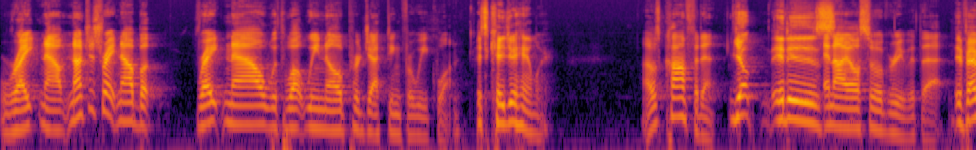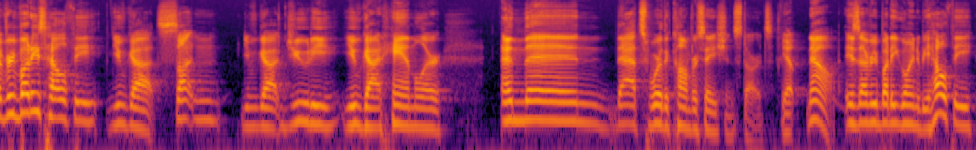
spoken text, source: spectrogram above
right now? Not just right now, but right now with what we know projecting for week one. It's KJ Hamler. I was confident, Yep, it is. and I also agree with that. if everybody's healthy, you've got Sutton, you've got Jeudy, you've got Hamler, and then that's where the conversation starts. Yep. Now, is everybody going to be healthy?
